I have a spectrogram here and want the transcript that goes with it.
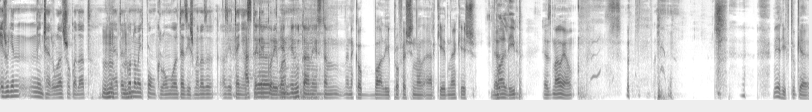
és ugye nincsen róla sok adat. Uh-huh, Lehet, uh-huh. gondolom egy ponklón volt ez is, mert az, azért tenyésztek hát, ekkoriban. én, én utána néztem ennek a Bali Professional Arcade-nek, és de Ballib. ez már olyan... Miért hívtuk el?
